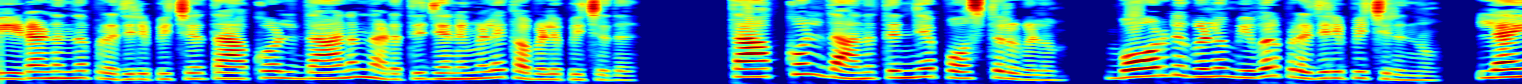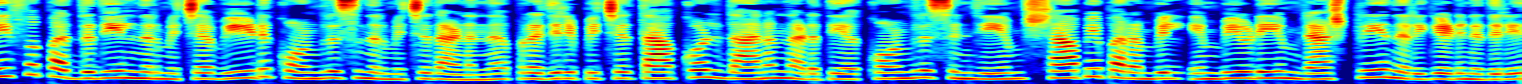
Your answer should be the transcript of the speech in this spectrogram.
വീടാണെന്ന് പ്രചരിപ്പിച്ച് താക്കോൽ ദാനം നടത്തി ജനങ്ങളെ കബളിപ്പിച്ചത്. താക്കോൽ ദാനത്തിന്റെ പോസ്റ്ററുകളും ബോർഡുകളും ഇവർ പ്രചരിപ്പിച്ചിരുന്നു. ലൈഫ് പദ്ധതിയിൽ നിർമ്മിച്ച വീട് കോൺഗ്രസ് നിർമ്മിച്ചതാണെന്ന് പ്രചരിപ്പിച്ച് താക്കോൽ ദാനം നടത്തിയ കോൺഗ്രസിന്റെയും ഷാബി പറമ്പിൽ എംപിയുടെയും രാഷ്ട്രീയ നെറികേടിനെതിരെ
